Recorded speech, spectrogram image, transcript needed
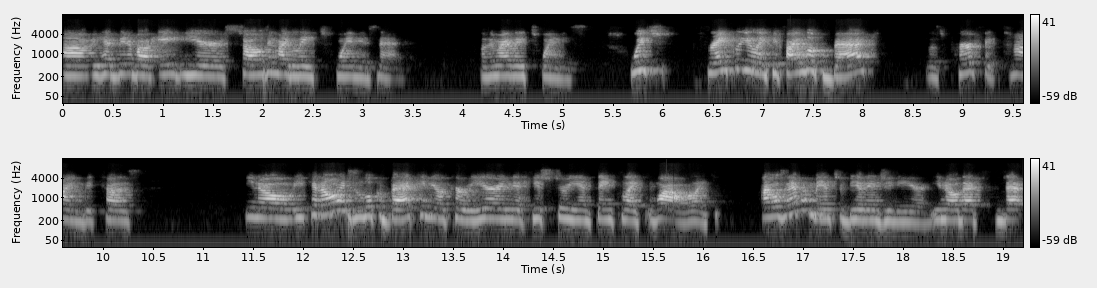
um, it had been about eight years. So I was in my late 20s then. I was in my late 20s, which frankly, like if I look back, was perfect time because you know, you can always look back in your career in your history and think like, wow, like I was never meant to be an engineer. You know, that that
